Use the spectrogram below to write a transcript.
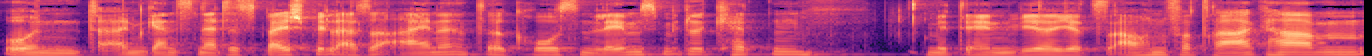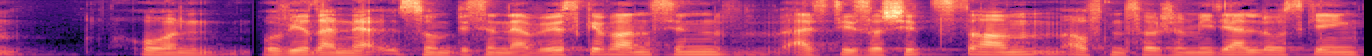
Und ein ganz nettes Beispiel, also eine der großen Lebensmittelketten, mit denen wir jetzt auch einen Vertrag haben und wo wir dann so ein bisschen nervös geworden sind, als dieser Shitstorm auf den Social Media losging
